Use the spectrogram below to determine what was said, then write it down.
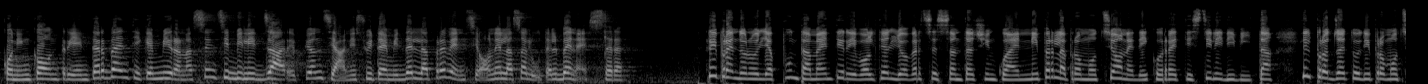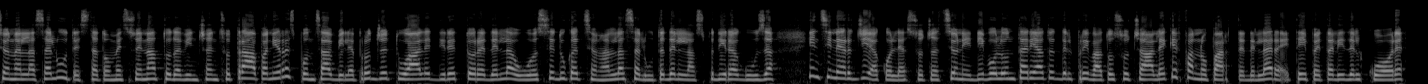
con incontri e interventi che mirano a sensibilizzare più anziani sui temi della prevenzione, la salute e il benessere. Riprendono gli appuntamenti rivolti agli over 65 anni per la promozione dei corretti stili di vita. Il progetto di promozione alla salute è stato messo in atto da Vincenzo Trapani, responsabile progettuale e direttore della UOS Educazione alla Salute dell'ASP di Ragusa, in sinergia con le associazioni di volontariato e del privato sociale che fanno parte della rete I Petali del Cuore,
